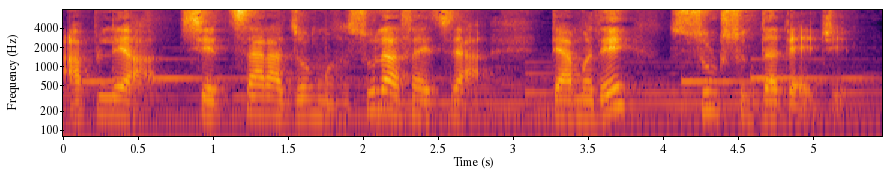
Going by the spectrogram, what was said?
आपल्या शेतसारा जो महसूल असायचा त्यामध्ये सूट सुद्धा द्यायचे.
